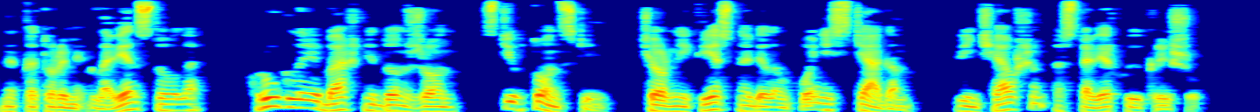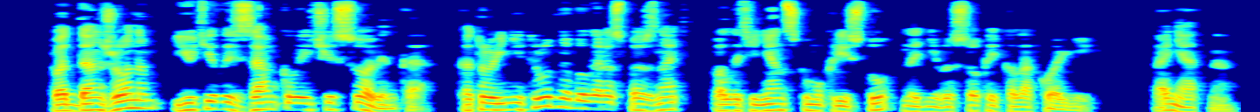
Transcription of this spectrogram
над которыми главенствовала круглая башня донжон с тевтонским, черный крест на белом фоне с тягом, венчавшим островерхую крышу. Под донжоном ютилась замковая часовенка, которую не трудно было распознать по латинянскому кресту над невысокой колокольней. Понятно.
